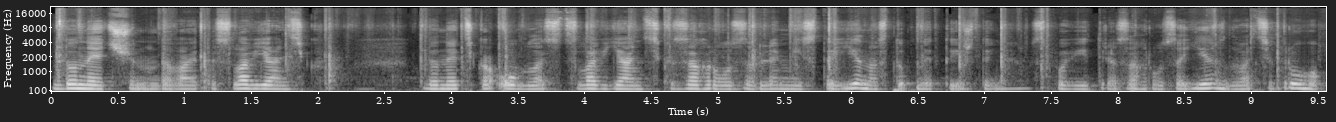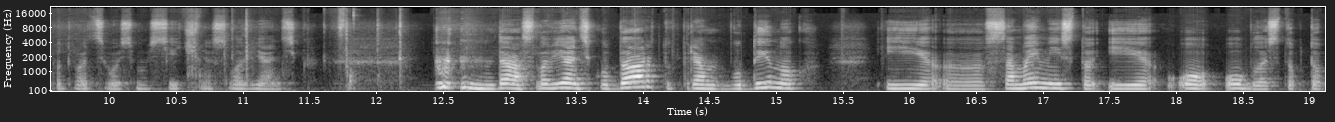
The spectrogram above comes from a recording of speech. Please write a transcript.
Донеччину. Давайте, Слав'янськ, Донецька область, Слав'янськ, загроза для міста є наступний тиждень з повітря. Загроза є з 22 по 28 січня. Слав'янськ. да, Слав'янськ удар, тут прям будинок, і е, саме місто, і область, тобто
